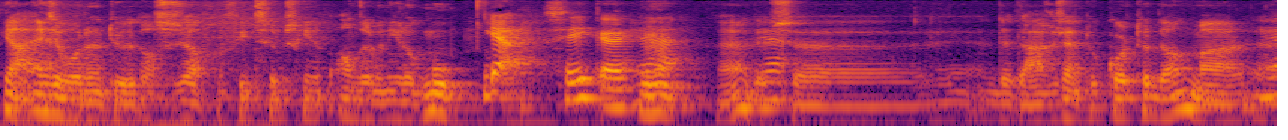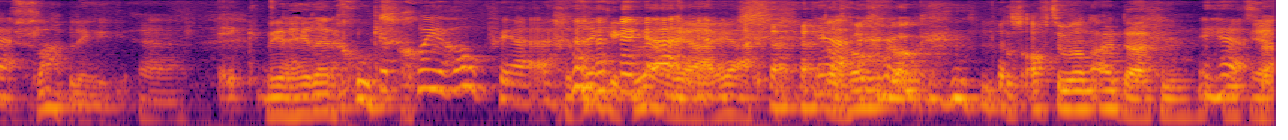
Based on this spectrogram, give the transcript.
Ja, en ze worden natuurlijk als ze zelf gaan fietsen misschien op een andere manier ook moe. ja, zeker. Ja. Dus eh, de dagen zijn natuurlijk korter dan, maar eh, Ja. ze slapen denk ik eh, Ik, weer heel erg goed. ik heb goede hoop, ja. Dat denk ik wel, ja. ja. Dat Ja. hoop ik ook. Dat is af en toe wel een uitdaging. Ja. Met, eh,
